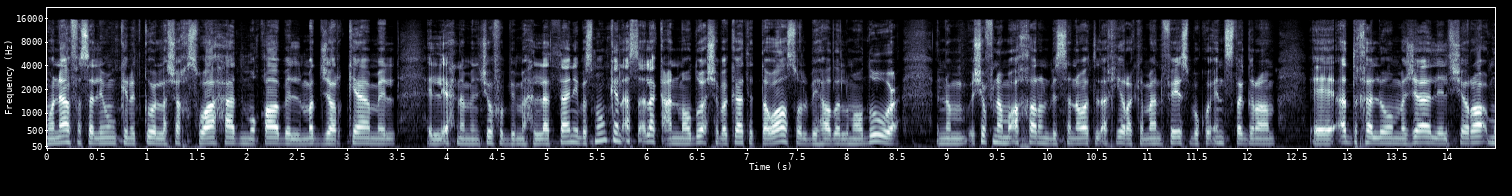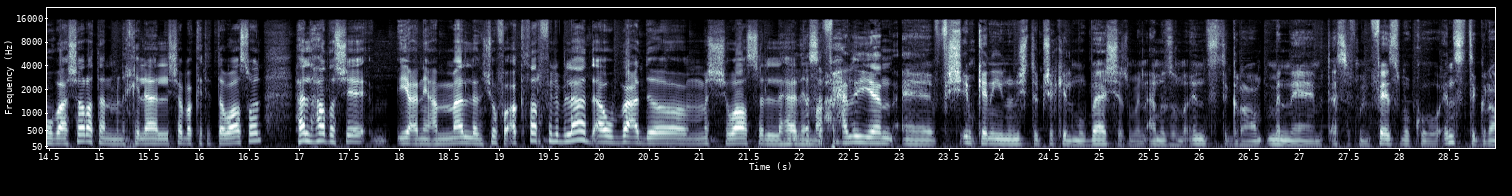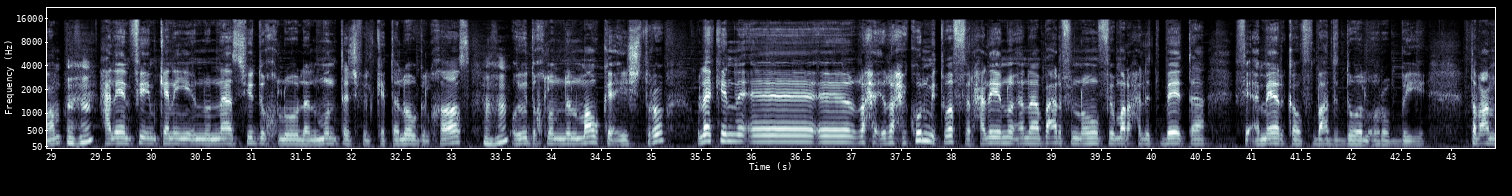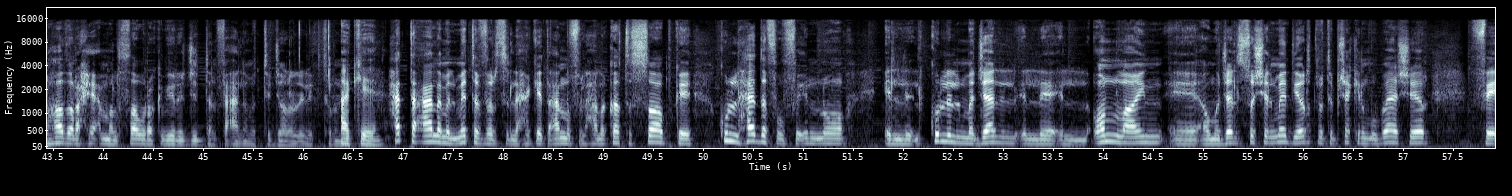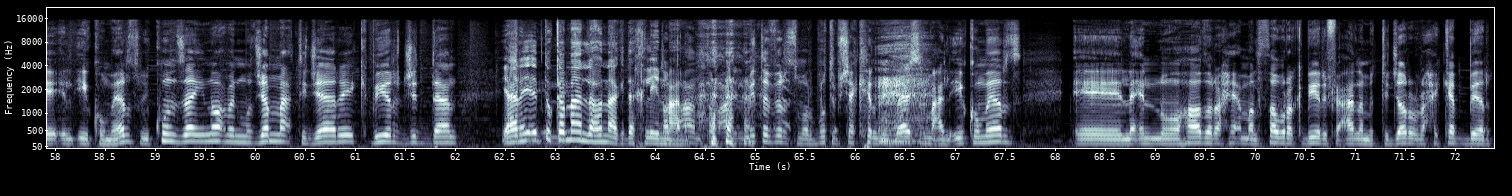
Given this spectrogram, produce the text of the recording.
آه، منافسة اللي ممكن تكون لشخص واحد مقابل متجر كامل اللي إحنا بنشوفه بمحلات ثانية. بس ممكن أسألك عن موضوع شبكات التواصل بهذا الموضوع. إنه شفنا مؤخرا بالسنوات الأخيرة كمان فيسبوك وإنستغرام آه، أدخلوا مجال الشراء مباشرة من خلال شبكة التواصل. هل هذا الشيء يعني عمال نشوفه أكثر في البلاد أو بعده مش واصل لهذه للأسف المرحلة؟ حاليا آه، فيش إمكانية إنه نشتري بشكل مباشر من أمازون وإنستغرام من آه، متأسف من فيسبوك وإنستغرام. حاليا في إمكانية إنه الناس يدخلوا للمنتج في الكتالوج الخاص. ويدخلوا من الموقع يشتروا ولكن آه، آه، راح راح يكون متوفر. حاليا أنا بعرف إنه هو في مرحلة بيتا في أمريكا وفي بعض الدول الأوروبية. طبعا هذا راح يعمل ثورة كبيرة جدا في عالم التجارة الإلكترونية. أكيد. حتى عالم الميتافيرس اللي حكيت عنه في الحلقات السابقة كل هدفه في إنه كل المجال ال- ال- الأونلاين آه، أو مجال ال social media يرتبط بشكل مباشر في ال e-commerce ويكون زي نوع من مجمع تجاري كبير جدا يعني أنتم كمان لهناك داخلين معنا. طبعا طبعا. الميتافيرس مربوط بشكل مباشر مع ال e-commerce آه، لأنه هذا راح يعمل ثورة كبيرة في عالم التجارة وراح يكبر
